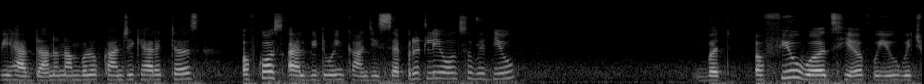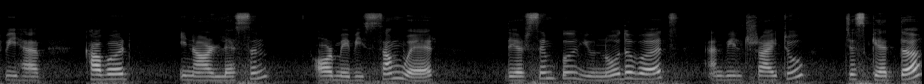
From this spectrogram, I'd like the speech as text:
We have done a number of kanji characters. Of course, I will be doing kanji separately also with you, but a few words here for you which we have covered in our lesson or maybe somewhere they are simple you know the words and we will try to just get the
